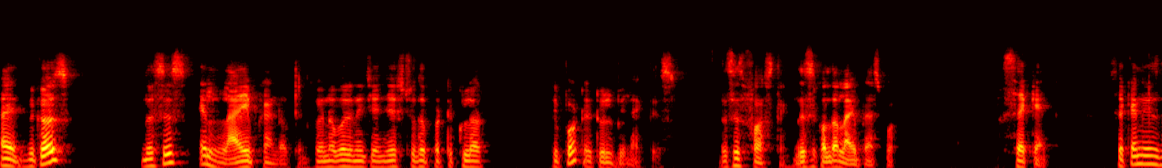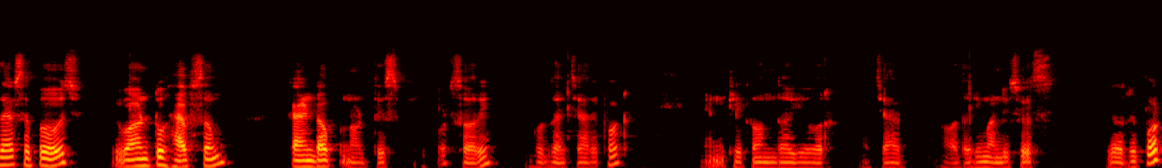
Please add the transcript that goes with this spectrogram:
right? Because this is a live kind of thing. Whenever any changes to the particular report it will be like this. This is first thing. This is called the live dashboard. Second. Second is that suppose we want to have some kind of not this report sorry go to the HR report and click on the your HR or the human resource your report.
